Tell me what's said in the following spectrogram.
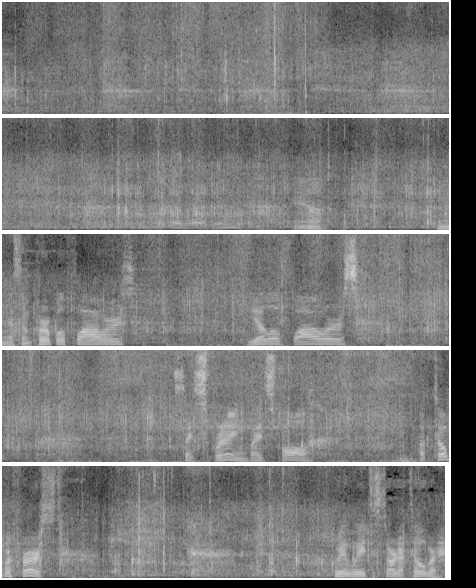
Yeah. And we got some purple flowers, yellow flowers. It's like spring, but it's fall. October 1st. Great way to start October.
